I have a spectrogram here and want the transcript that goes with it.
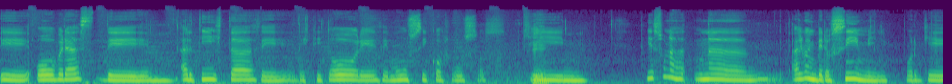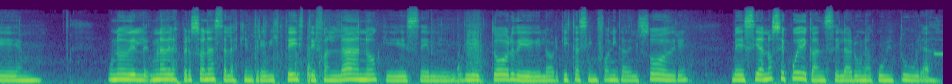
eh, obras de mm, artistas, de, de escritores, de músicos rusos. Sí. Y, y es una, una- algo inverosímil, porque mm, uno de, una de las personas a las que entrevisté, Stefan Lano, que es el director de la Orquesta Sinfónica del Sodre, me decía, no se puede cancelar una cultura.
